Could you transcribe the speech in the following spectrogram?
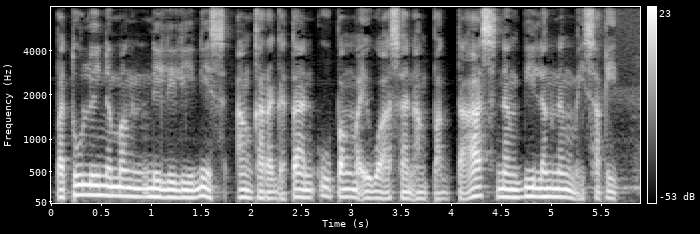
Patuloy namang nililinis ang karagatan upang maiwasan ang pagtaas ng bilang ng may sakit.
